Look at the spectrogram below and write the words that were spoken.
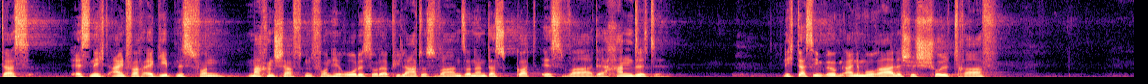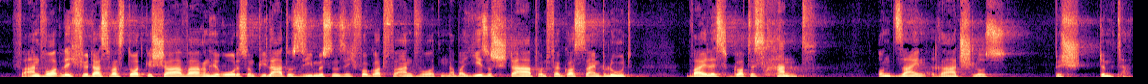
dass es nicht einfach Ergebnis von Machenschaften von Herodes oder Pilatus waren, sondern dass Gott es war, der handelte. Nicht, dass ihm irgendeine moralische Schuld traf. Verantwortlich für das, was dort geschah, waren Herodes und Pilatus. Sie müssen sich vor Gott verantworten. Aber Jesus starb und vergoss sein Blut, weil es Gottes Hand und sein Ratschluss bestimmt hat.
